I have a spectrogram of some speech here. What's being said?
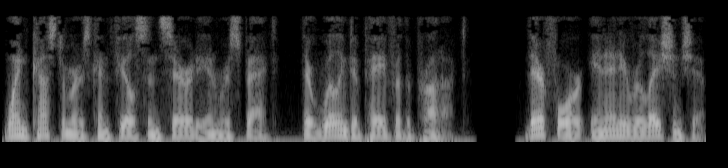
When customers can feel sincerity and respect, they're willing to pay for the product. Therefore, in any relationship,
